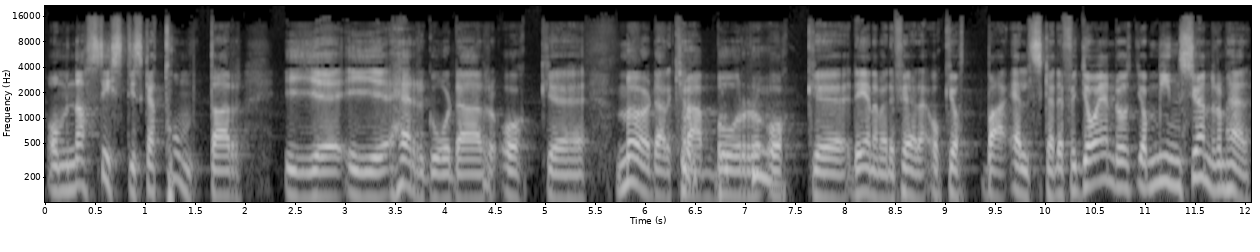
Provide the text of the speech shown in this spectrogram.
om nazistiska tomtar i, i herrgårdar och eh, mördarkrabbor och eh, det ena med det fjärde. Och jag bara älskar det. För jag, ändå, jag minns ju ändå de här,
